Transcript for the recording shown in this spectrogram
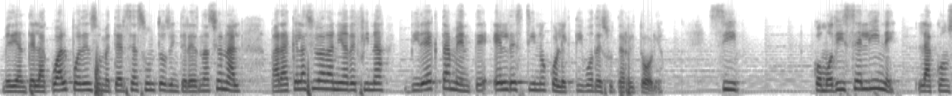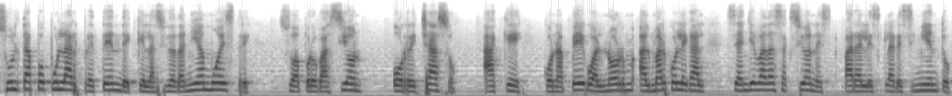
mediante la cual pueden someterse asuntos de interés nacional para que la ciudadanía defina directamente el destino colectivo de su territorio. Si, como dice el INE, la consulta popular pretende que la ciudadanía muestre su aprobación o rechazo a que, con apego al, marco legal, sean llevadas acciones para el esclarecimiento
